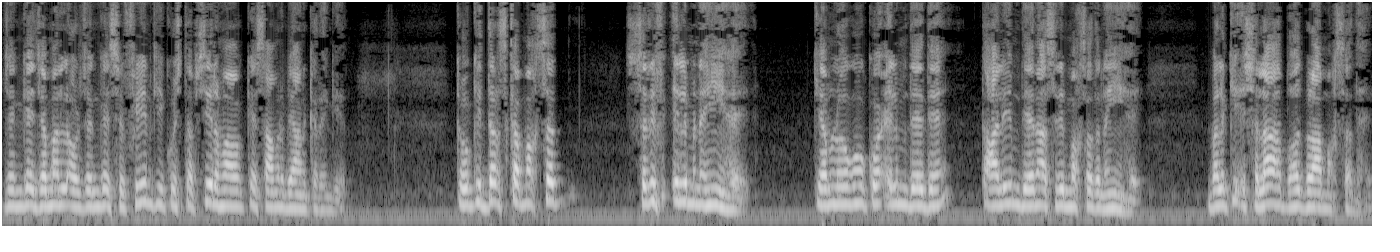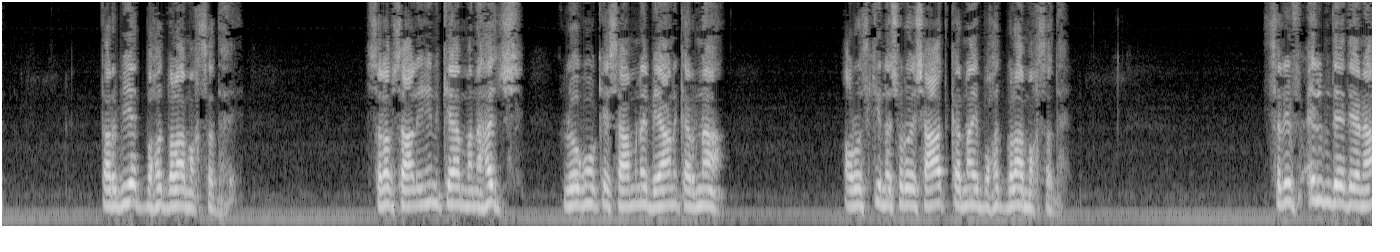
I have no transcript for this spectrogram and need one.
جنگ جمل اور جنگ صفین کی کچھ تفصیل ہم آپ کے سامنے بیان کریں گے۔ کیونکہ درس کا مقصد صرف علم نہیں ہے کہ ہم لوگوں کو علم دے دیں، تعلیم دینا صرف مقصد نہیں ہے، بلکہ اصلاح بہت بڑا مقصد ہے۔ تربیت بہت بڑا مقصد ہے۔ سلب صالحین کا منہج لوگوں کے سامنے بیان کرنا اور اس کی نشر و اشاعت کرنا یہ بہت بڑا مقصد ہے۔ صرف علم دے دینا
